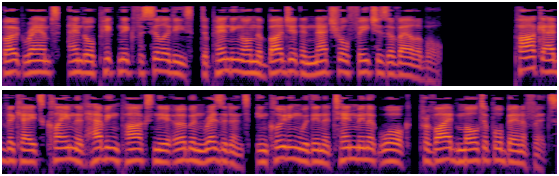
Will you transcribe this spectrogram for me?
boat ramps, and or picnic facilities, depending on the budget and natural features available. Park advocates claim that having parks near urban residents, including within a 10-minute walk, provide multiple benefits.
